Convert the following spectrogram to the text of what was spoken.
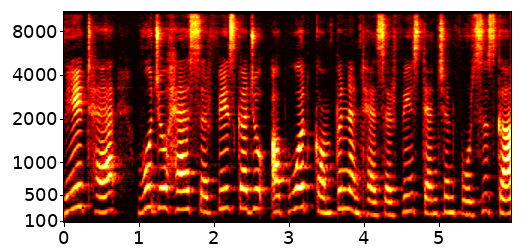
वेट है, वो जो है सरफेस का जो अपवर्ड कंपोनेंट है सरफेस टेंशन फोर्सेस का,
